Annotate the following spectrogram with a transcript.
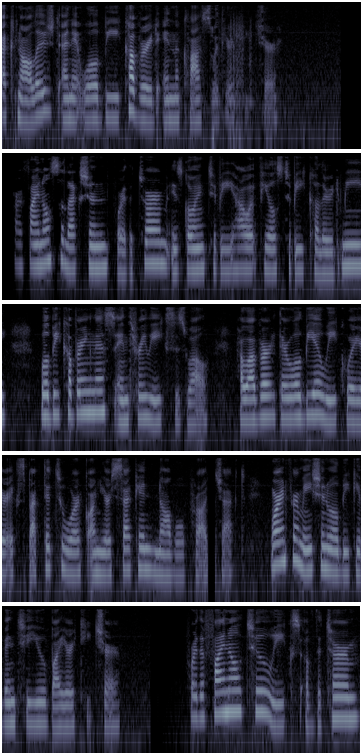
acknowledged and it will be covered in the class with your teacher. Our final selection for the term is going to be How It Feels to Be Colored Me. We'll be covering this in three weeks as well. However, there will be a week where you're expected to work on your second novel project. More information will be given to you by your teacher. For the final two weeks of the term,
